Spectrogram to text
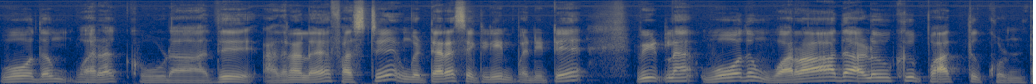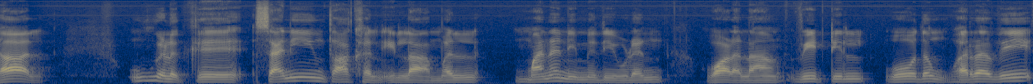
ஓதம் வரக்கூடாது. அதனால் ஃபஸ்ட்டு உங்கள் டெரஸை க்ளீன் பண்ணிவிட்டு வீட்டில் ஓதம் வராத அளவுக்கு பார்த்து கொண்டால் உங்களுக்கு சனியின் தாக்கல் இல்லாமல் மன நிம்மதியுடன் வாழலாம். வீட்டில் ஓதம் வரவே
